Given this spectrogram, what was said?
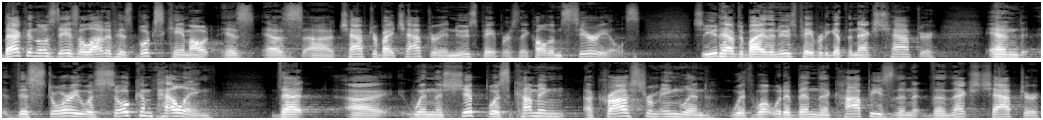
back in those days, a lot of his books came out as, as uh, chapter by chapter in newspapers. They called them serials. So you'd have to buy the newspaper to get the next chapter. And this story was so compelling that uh, when the ship was coming across from England with what would have been the copies, the, the next chapter,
